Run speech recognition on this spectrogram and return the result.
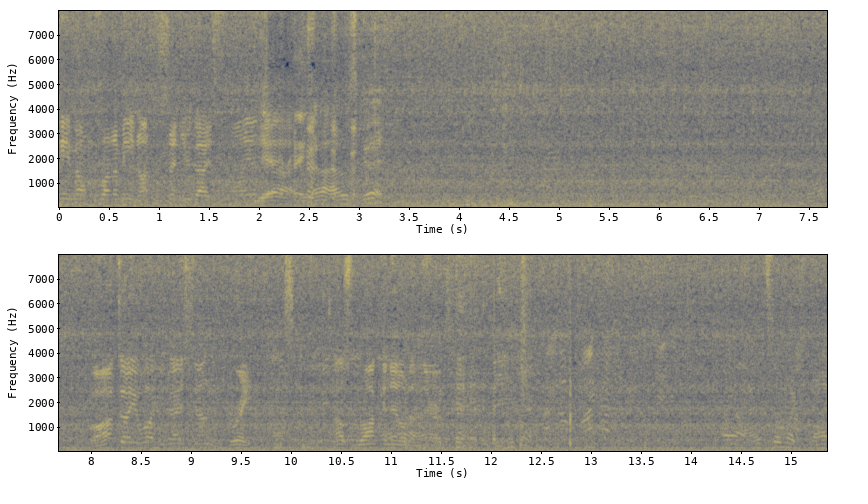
came out in front of me not to send you guys flying. Yeah, yeah, that was good. Well, I'll tell you what, you guys sounded great. I was rocking out in there. oh, it's so much fun.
